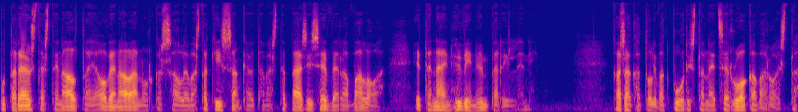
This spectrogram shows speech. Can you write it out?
mutta räystästen alta ja oven alanurkassa olevasta kissankäytävästä pääsi sen verran valoa, että näin hyvin ympärilleni. Kasakat olivat puhdistaneet sen ruokavaroista,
